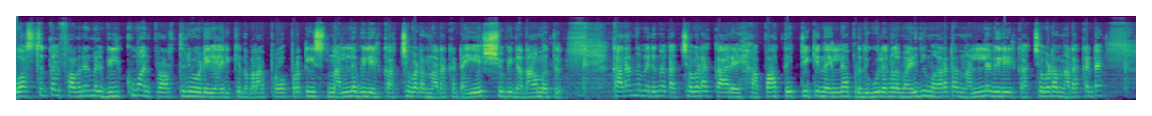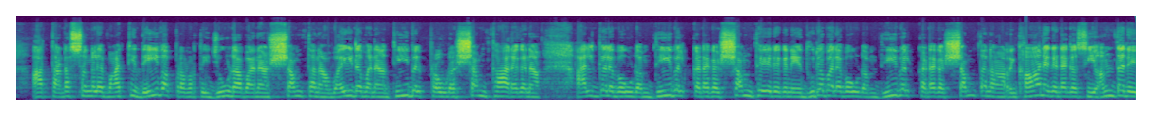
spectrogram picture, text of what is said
വസ്തുക്കൾ ഭവനങ്ങൾ വിൽക്കുവാൻ പ്രാർത്ഥനയോടെയായിരിക്കുന്നവർ ആ പ്രോപ്പർട്ടീസ് നല്ല വിലയിൽ കച്ചവടം നടക്കട്ടെ. യേശുവിന്റെ നാമത്തിൽ കടന്നു വരുന്ന കച്ചവടക്കാരെ അപ്പാ തെറ്റിക്കുന്ന എല്ലാ പ്രതികൂലങ്ങളും അഴിഞ്ഞു മാറട്ടെ. നല്ല വിലയിൽ കച്ചവടം നടക്കട്ടെ. ആ തടസ്സങ്ങളെ മാറ്റി ദൈവപ്രവർത്തി ജൂഡാബന ശംതന വൈഡമന ദീപൽ പ്രൗഢ ശംധാരകന അൽഗലബൗഡം ദീപൽ കടക ശംധേരകനെ ദുരബലബൗഡം ദീപൽ കടക ശംതന റിഖാന ഘടകസി അന്തരെ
